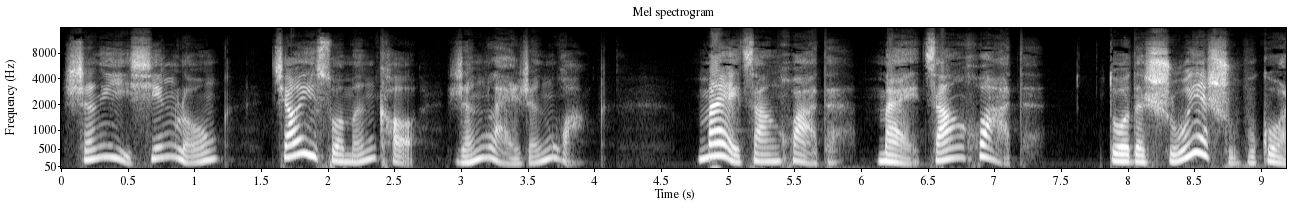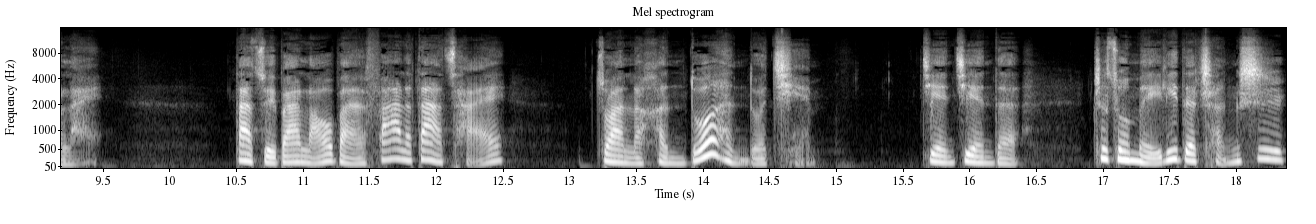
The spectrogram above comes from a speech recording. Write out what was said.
生意兴隆，交易所门口人来人往，卖脏话的、买脏话的，多得数也数不过来。大嘴巴老板发了大财，赚了很多很多钱。渐渐的，这座美丽的城市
